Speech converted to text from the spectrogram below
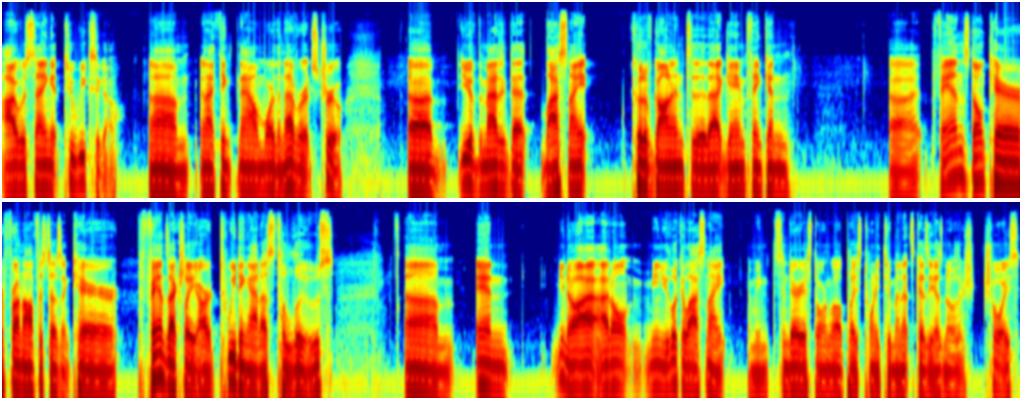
I was saying it 2 weeks ago. Um and I think now more than ever it's true. Uh you have the magic that last night could have gone into that game thinking uh fans don't care, front office doesn't care. The fans actually are tweeting at us to lose. Um and you know, I, I don't I mean you look at last night. I mean, Sindarius Thornwell plays 22 minutes because he has no other choice.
